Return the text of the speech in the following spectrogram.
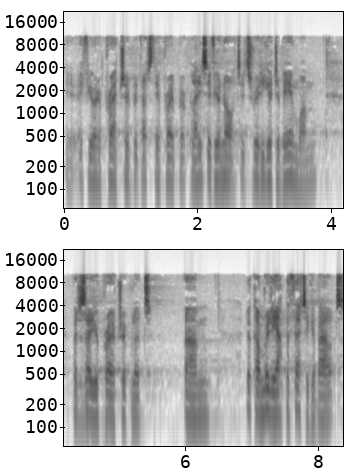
You know, if you're in a prayer triplet, that's the appropriate place. If you're not, it's really good to be in one. But to say your prayer triplet, um, look, I'm really apathetic about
